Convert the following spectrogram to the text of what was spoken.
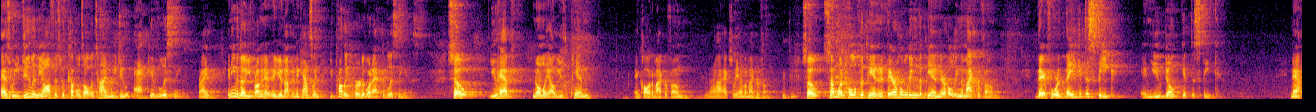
as we do in the office with couples all the time, we do active listening, right? And even though you probably never, you've not been to counseling, you've probably heard of what active listening is. So you have normally I'll use a pen and call it a microphone. I actually have a microphone. Mm-hmm. So someone holds the pen, and if they're holding the pen, they're holding the microphone. Therefore, they get to speak, and you don't get to speak. Now,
